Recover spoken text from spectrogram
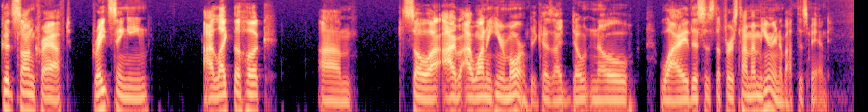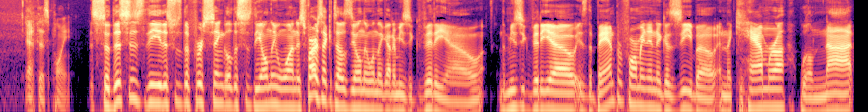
good songcraft, great singing. I like the hook. Um, so I, I want to hear more because I don't know why this is the first time I'm hearing about this band at this point. so this is the this was the first single. This is the only one as far as i can tell is the only one that got a music video. The music video is the band performing in a gazebo and the camera will not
